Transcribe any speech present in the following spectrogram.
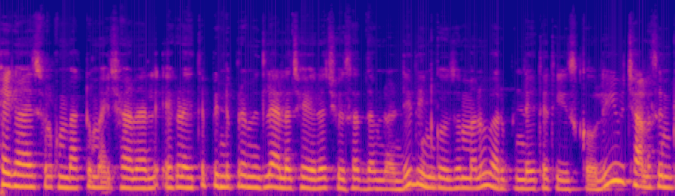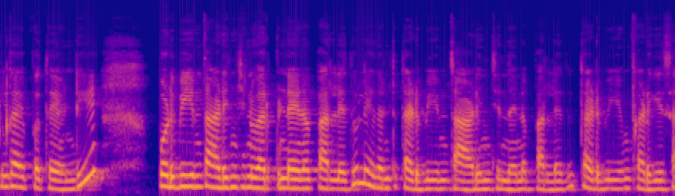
Hey guys welcome back to my channel. ఇక్కడైతే పిండి ప్రమిదలు ఎలా చేయాలో చూసేద్దాం రండి. దీనికోసం మనం వరిపిండి అయితే తీసుకోవాలి. ఇవి చాలా సింపుల్గా అయిపోతాయండి. పొడి బియ్యంతో ఆడించిన వరిపిండి అయినా పర్లేదు లేదంటే తడి బియ్యంతో ఆడించిందైనా పర్లేదు. తడి బియ్యం కడిగేసి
